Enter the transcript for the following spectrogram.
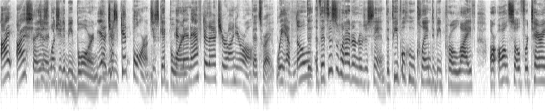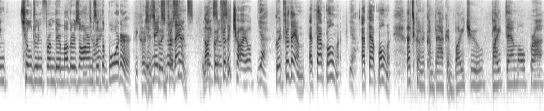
I, I say They just that, want you to be born. yeah, just then- get born. Just get born. And then after that, you're on your own. That's right. We have no. Th- this, this is what I don't understand. The people who claim to be pro-life are also for tearing children from their mother's arms right. at the border. because It it's makes good no for them. sense. It Not good no for the child. Yeah. Good for them at that moment. Yeah. At that moment. That's going to come back and bite you, bite them, Oprah.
